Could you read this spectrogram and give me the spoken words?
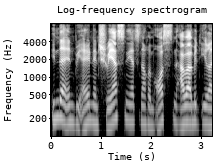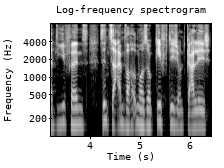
in der NBA, den schwersten jetzt noch im Osten, aber mit ihrer Defense sind sie einfach immer so giftig und gallig.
